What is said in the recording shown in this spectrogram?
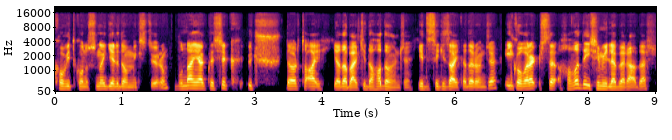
Covid konusuna geri dönmek istiyorum. Bundan yaklaşık 3-4 ay ya da belki daha da önce, 7-8 ay kadar önce ilk olarak işte hava değişimiyle beraber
